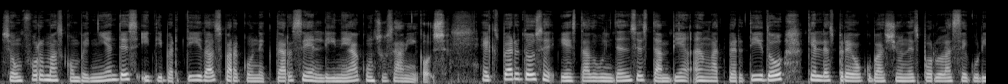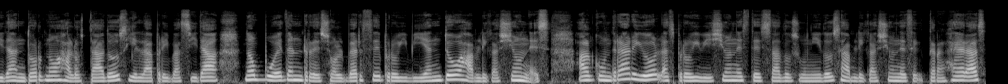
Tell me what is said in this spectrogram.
son formas convenientes y divertidas para conectarse en línea con sus amigos. Expertos estadounidenses también han advertido que las preocupaciones por la seguridad en torno a los datos y la privacidad no pueden resolverse prohibiendo aplicaciones. Al contrario, las prohibiciones de Estados Unidos a aplicaciones extranjeras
